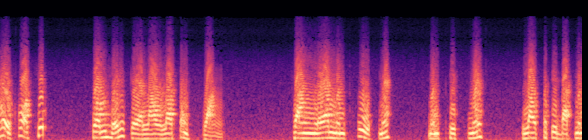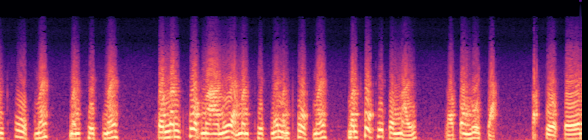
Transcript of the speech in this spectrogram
ให้ข้อคิด ความเห็นแก่เราเราต้องฟัง ฟังแล้วมันถูกไหมมันผิดไหมเราปฏิบัติมันถูกไหมมันผิดไหมคนนั้นพูดมาเนี่ย มันผิดไหมมันถูกไหมมันถูกที่ตรงไหน เราต้องรู้จักกับตัวเอง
